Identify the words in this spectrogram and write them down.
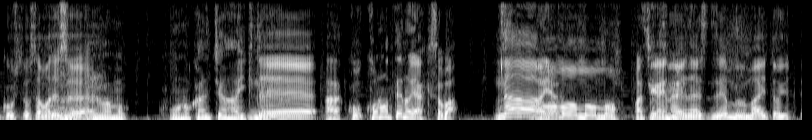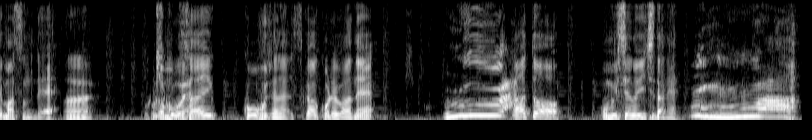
ごちそうさまです。これはもうこのカニチャーハン行きたい、ねえ。あここの手の焼きそば。なまあもうもうもうもう。間違いない。間違いないです。全部うまいと言ってますんで。はい。これはもう最高峰じゃないですかこれはね。うーわあとお店の位置だね。うー。わ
